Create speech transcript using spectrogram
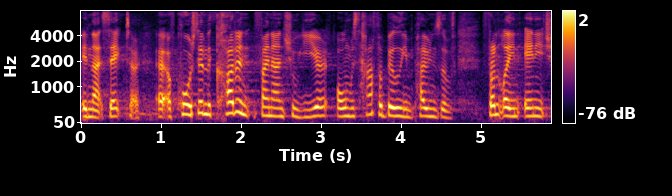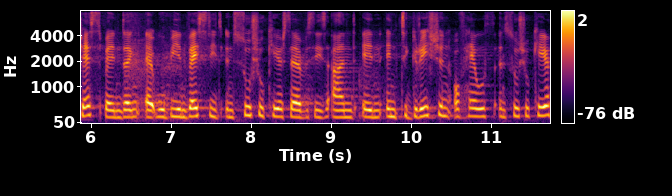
in that sector. Uh, of course, in the current financial year, almost half a billion pounds of Frontline NHS spending it will be invested in social care services and in integration of health and social care.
